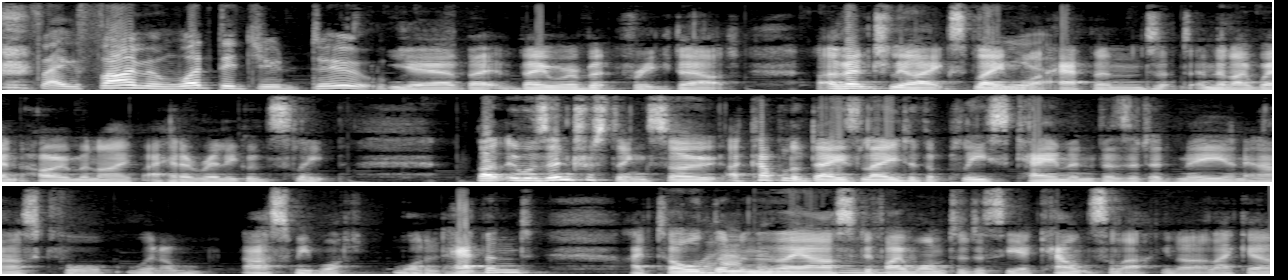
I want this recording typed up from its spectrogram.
it's like, "Simon, what did you do?" yeah, they, they were a bit freaked out. Eventually, I explained what happened, and then I went home and I, I had a really good sleep. But it was interesting. So a couple of days later, the police came and visited me and asked for, you know, asked me what what had happened. I told What them, and then happened? they asked if mm. I wanted to see a counselor, you know, like a,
